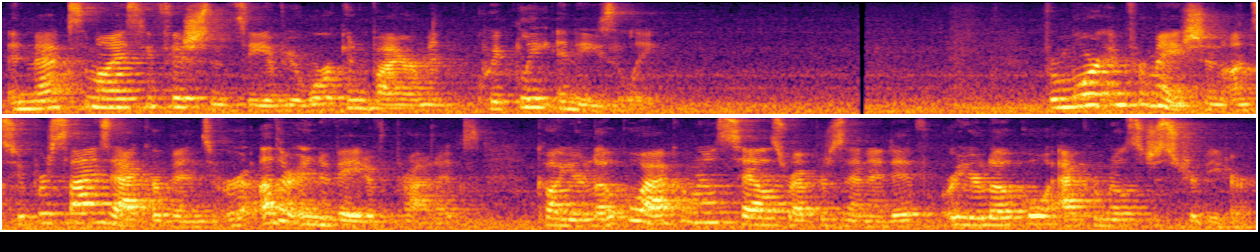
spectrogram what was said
and maximize efficiency of your work environment quickly and easily. For more information on supersized AkroBins or other innovative products, call your local Akro-Mils sales representative or your local Akro-Mils distributor.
